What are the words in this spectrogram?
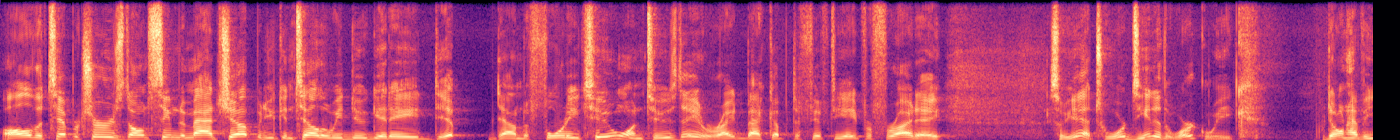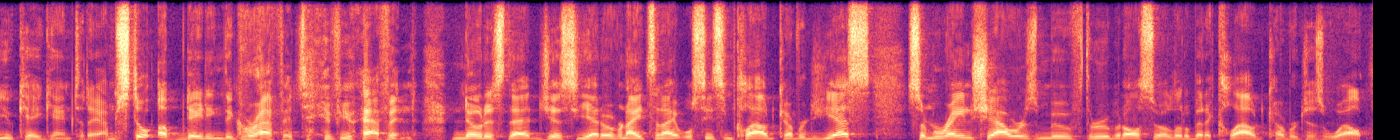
All the temperatures don't seem to match up, but you can tell that we do get a dip down to 42 on Tuesday, right back up to 58 for Friday. So yeah, towards the end of the work week, we don't have a UK game today. I'm still updating the graphics if you haven't noticed that just yet. Overnight tonight, we'll see some cloud coverage. Yes, some rain showers move through, but also a little bit of cloud coverage as well.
